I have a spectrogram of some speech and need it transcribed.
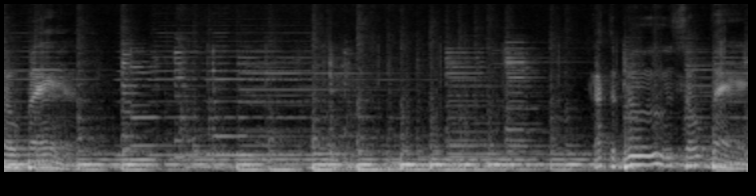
so bad. Got the blues so bad.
